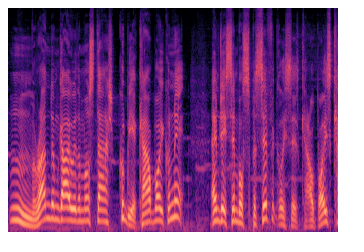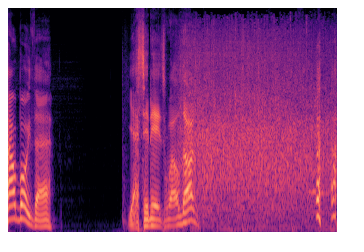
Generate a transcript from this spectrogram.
Hmm, random guy with a mustache. Could be a cowboy, couldn't it? MJ symbol specifically says cowboys. Cowboy there. Yes, it is. Well done.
